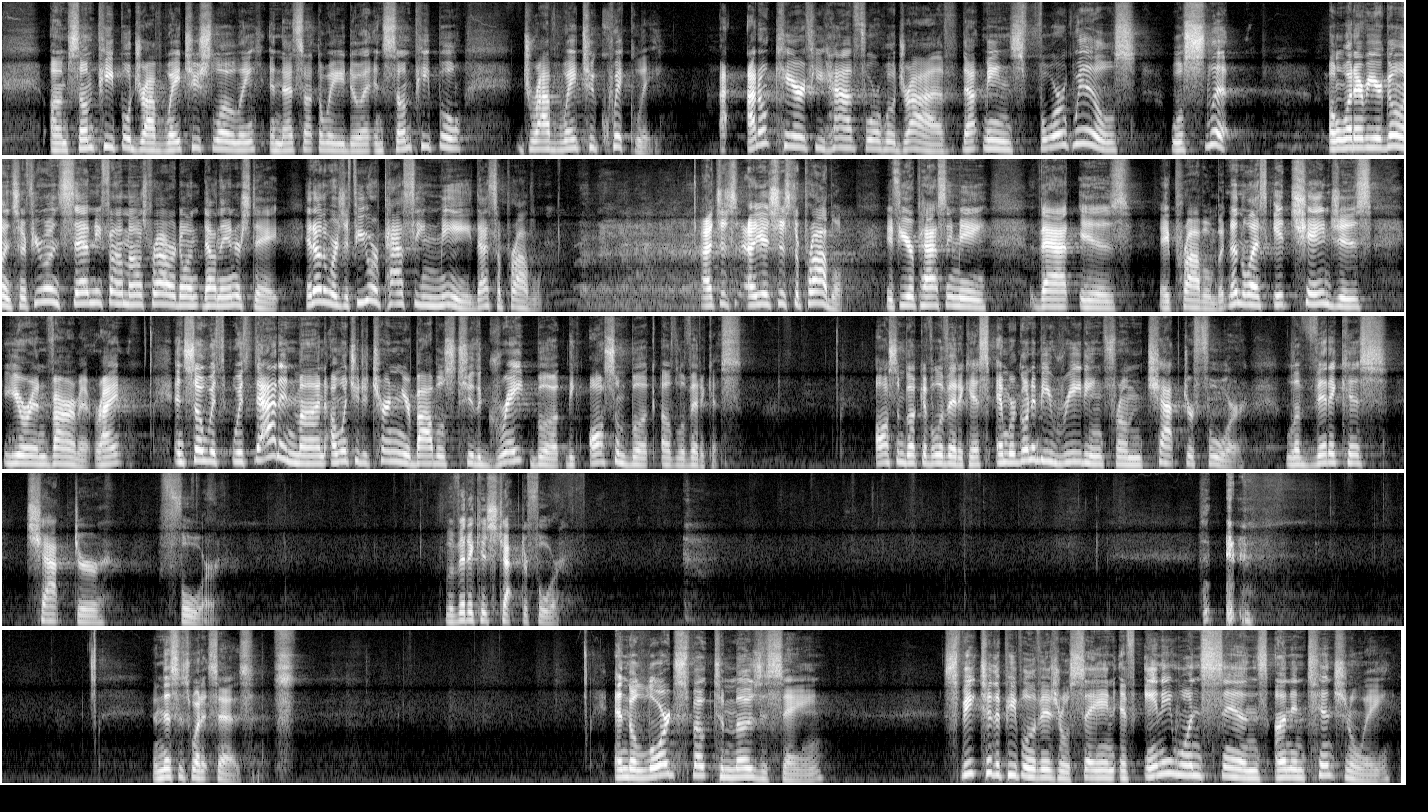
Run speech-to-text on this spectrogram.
Um, some people drive way too slowly, and that's not the way you do it. And some people drive way too quickly, I don't care if you have four wheel drive, that means four wheels will slip on whatever you're going. So if you're going 75 miles per hour down, down the interstate, in other words, if you are passing me, that's a problem. Just, it's just a problem. If you're passing me, that is a problem. But nonetheless, it changes your environment, right? And so, with, with that in mind, I want you to turn in your Bibles to the great book, the awesome book of Leviticus awesome book of Leviticus, and we're going to be reading from chapter 4. Leviticus chapter 4. Leviticus chapter 4. And this is what it says. And the Lord spoke to Moses, saying, Speak to the people of Israel, saying, If anyone sins unintentionally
